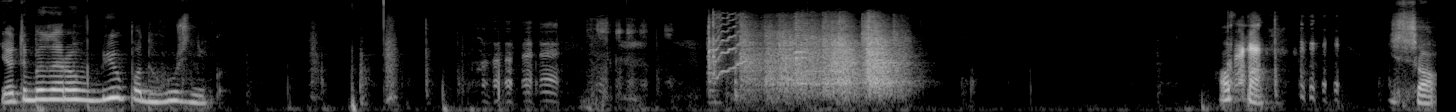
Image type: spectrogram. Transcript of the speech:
Я тебе зараз вб'ю, подгузник. Опа. І що?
